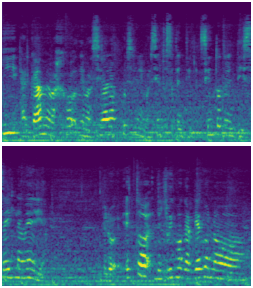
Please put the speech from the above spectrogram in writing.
Y acá me bajó demasiado las pulsaciones, 170, 136 la media. Pero esto del ritmo cardíaco no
